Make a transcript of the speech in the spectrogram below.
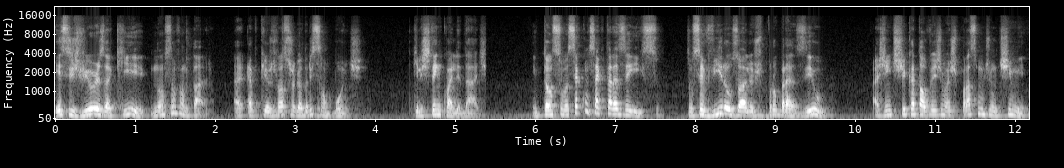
esses viewers aqui não são fantásticos. É, é porque os nossos jogadores são bons. Que eles têm qualidade. Então, se você consegue trazer isso, se você vira os olhos pro Brasil, a gente fica talvez mais próximo de um time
